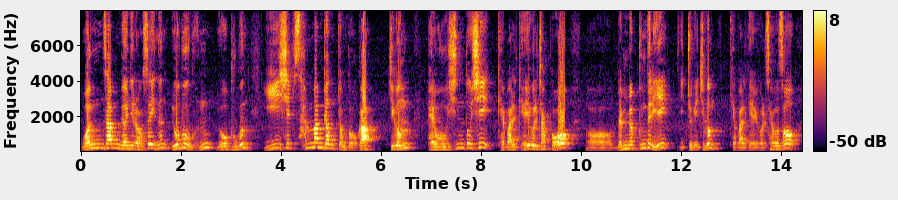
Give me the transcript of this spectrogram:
원산면이라고 써 있는 요 부분, 요 부분 23만 평 정도가 지금 배우 신도시 개발 계획을 잡고 어 몇몇 분들이 이쪽에 지금 개발 계획을 세워서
